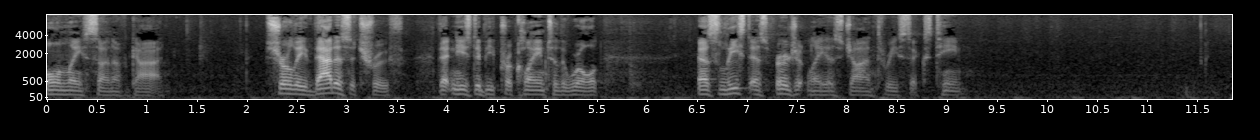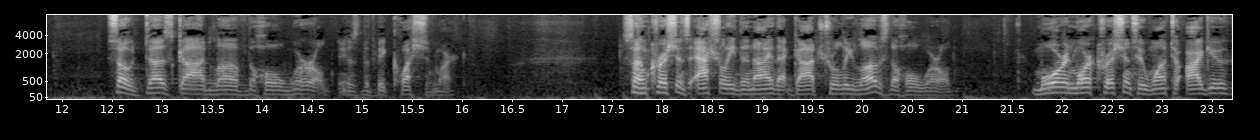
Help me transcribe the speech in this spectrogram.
only Son of God. Surely that is a truth that needs to be proclaimed to the world as least as urgently as John 3:16. So does God love the whole world is the big question mark. Some Christians actually deny that God truly loves the whole world. More and more Christians who want to argue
